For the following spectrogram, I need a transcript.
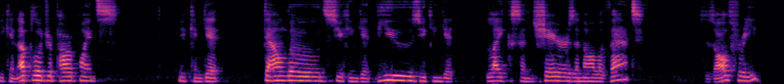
You can upload your PowerPoints. You can get downloads, you can get views, you can get likes and shares and all of that. This is all free.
